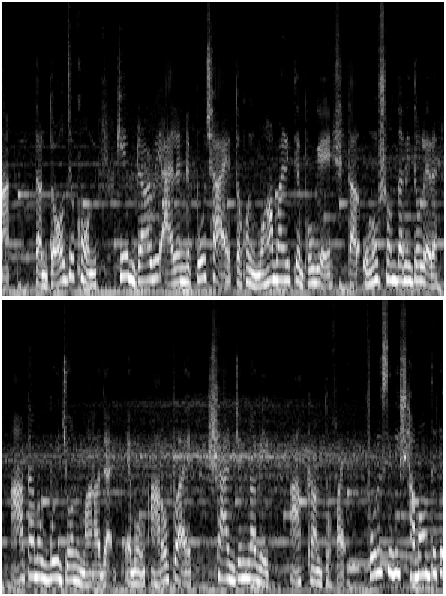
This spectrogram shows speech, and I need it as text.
না। তার দল যখন কেপ ডার্বি আইল্যান্ডে পৌঁছায়, তখন মহামারীতে ভুগে তার অনুসন্ধানী দলের আটানব্বই জন মারা যায় এবং আরও প্রায় ষাট জন নাবিক আক্রান্ত হয়। পরিস্থিতি সামাল দিতে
